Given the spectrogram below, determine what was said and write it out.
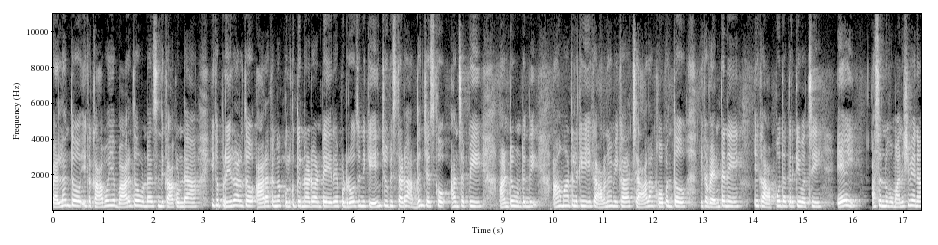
పెళ్ళంతో ఇక కాబోయే భారతో ఉండాల్సింది కాకుండా ఇక ప్రియురాలతో ఆ రకంగా కులుకుతున్నాడు అంటే రేపు రోజు నీకు ఏం చూపిస్తాడో అర్థం చేసుకో అని చెప్పి అంటూ ఉంటుంది. ఆ మాటలకి ఇక అవనామిక చాలా కోపంతో ఇక వెంటనే ఇక అప్పు దగ్గరికి వచ్చి ఏయ్ అసలు నువ్వు మనిషివేనా?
